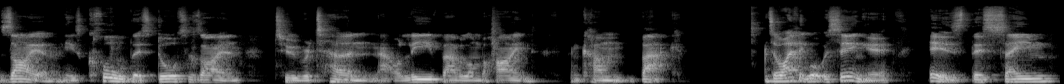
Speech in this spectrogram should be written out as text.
Zion, and he's called this daughter Zion to return now, leave Babylon behind, and come back. So I think what we're seeing here is this same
